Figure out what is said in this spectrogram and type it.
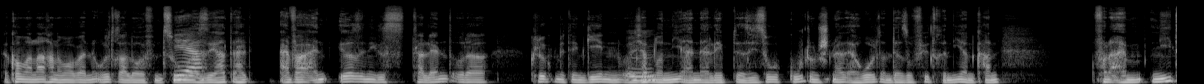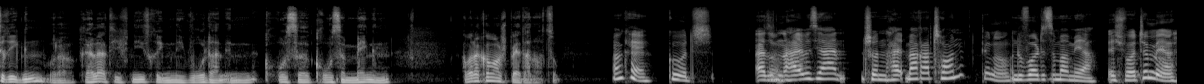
Da kommen wir nachher nochmal bei den Ultraläufen zu. Ja. Also sie hatte halt einfach ein irrsinniges Talent oder Glück mit den Genen. Mhm. Ich habe noch nie einen erlebt, der sich so gut und schnell erholt und der so viel trainieren kann. Von einem niedrigen oder relativ niedrigen Niveau dann in große, große Mengen. Aber da kommen wir später noch zu. Okay, gut. Also ein halbes Jahr schon ein Halbmarathon. Genau. Und du wolltest immer mehr. Ich wollte mehr,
